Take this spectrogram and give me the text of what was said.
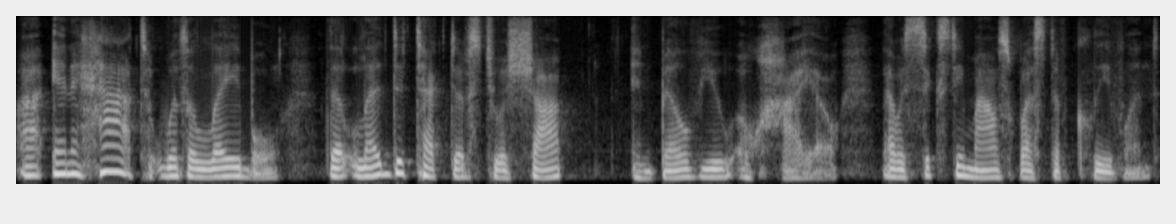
uh, in a hat with a label that led detectives to a shop in Bellevue, Ohio. That was 60 miles west of Cleveland.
